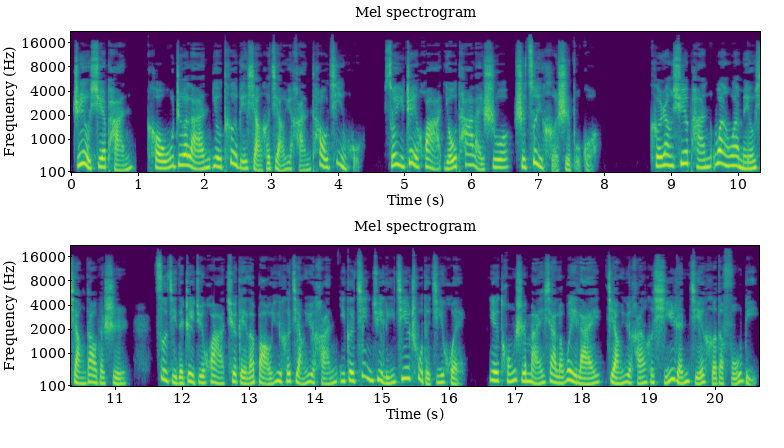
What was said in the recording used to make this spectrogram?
只有薛蟠。”口无遮拦，又特别想和蒋玉菡套近乎，所以这话由他来说是最合适不过。可让薛蟠万万没有想到的是，自己的这句话却给了宝玉和蒋玉菡一个近距离接触的机会，也同时埋下了未来蒋玉菡和袭人结合的伏笔，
